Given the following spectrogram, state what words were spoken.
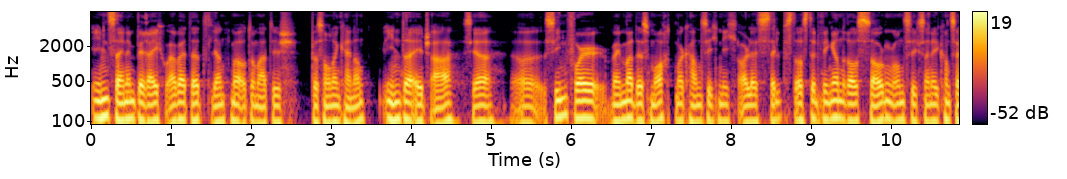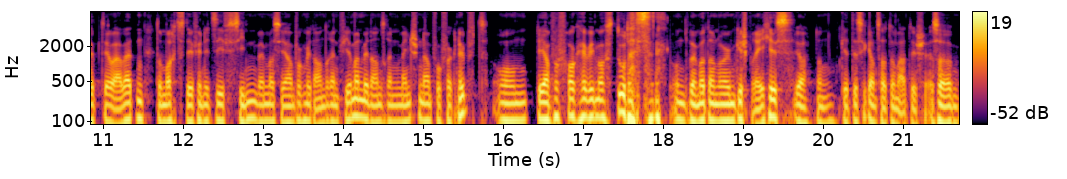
in seinem Bereich arbeitet, lernt man automatisch Personen kennen. In der HR sehr äh, sinnvoll, wenn man das macht. Man kann sich nicht alles selbst aus den Fingern raussaugen und sich seine Konzepte erarbeiten. Da macht es definitiv Sinn, wenn man sich einfach mit anderen Firmen, mit anderen Menschen einfach verknüpft und die einfach fragt, hey, wie machst du das? Und wenn man dann mal im Gespräch ist, ja, dann geht das ganz automatisch. Also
